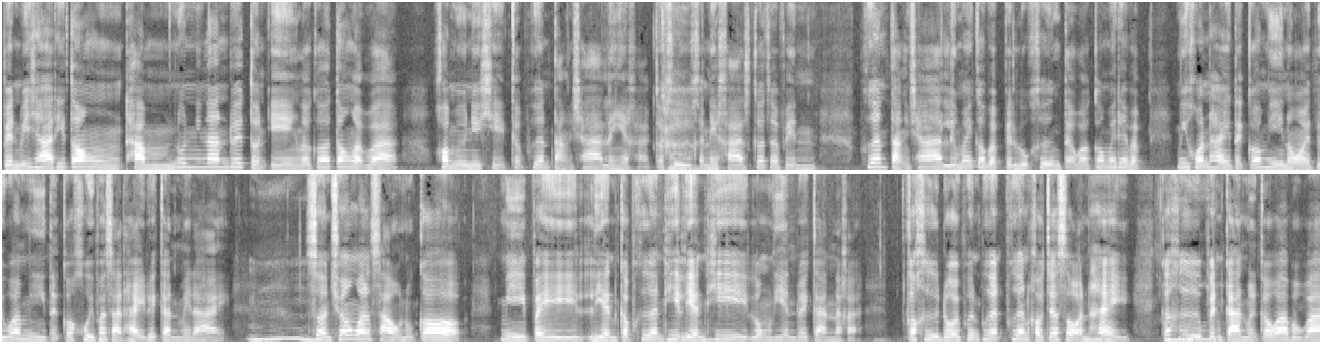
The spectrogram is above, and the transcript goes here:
เป็นวิชาที่ต้องทำนู่นนี่นั่นด้วยตนเอง แล้วก็ต้องแบบว่าคอมมูนิเคตกับเพื่อนต่างชาติอะไรเงี้ยค่ะ ก็คือในคลาสก็จะเป็น เพื่อนต่างชาติ หรือไม่ก็แบบเป็นลูกครึ่ง แต่ว่าก็ไม่ได้แบบมีคนไทยแต่ก็มีน้อย หรือว่ามีแต่ก็คุยภาษาไทยด้วยกันไม่ได้อืมส่วนช่วงวันเสาร์หนูก็มีไปเรียนกับเพื่อนที่เรียนที่โรงเรียนด้วยกันนะคะ ก็คือโดยเพื่อนเพื่อนเพื่อนเขาจะสอนให้ ก็คือเป็นการเหมือนกับว่าแบบว่า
